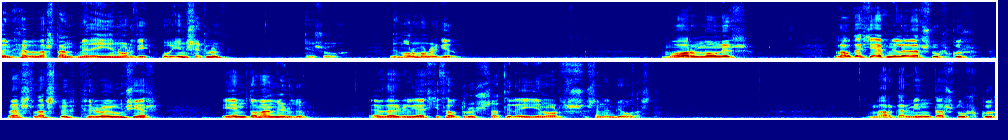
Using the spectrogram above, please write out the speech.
þeim hefðarstand með eigin orði og innsiklun eins og við mormónar gerum. Mormónir láta ekki efnilegar stúlkur veslast upp fyrir augum sér í eimd og vannirðu ef þær vilja ekki þá drussa til eigin orðs sem þeim bjóðast. Margar myndar stúrkur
